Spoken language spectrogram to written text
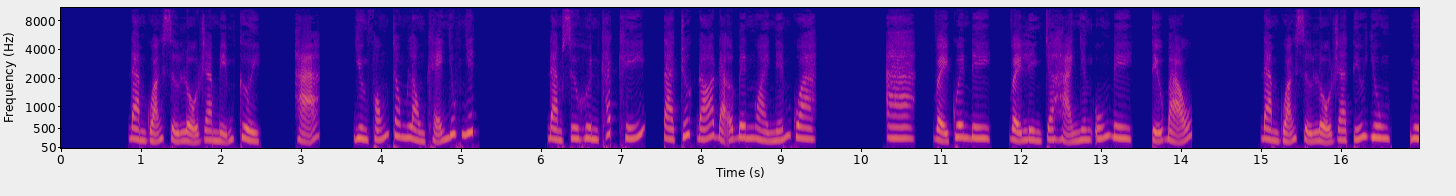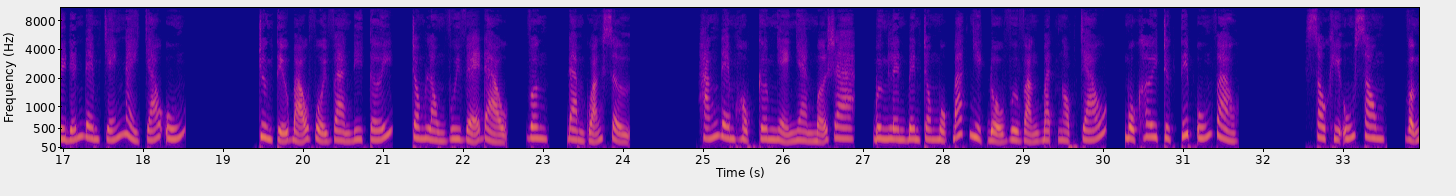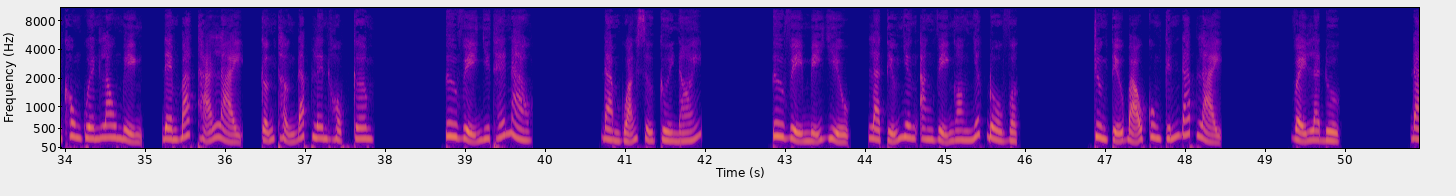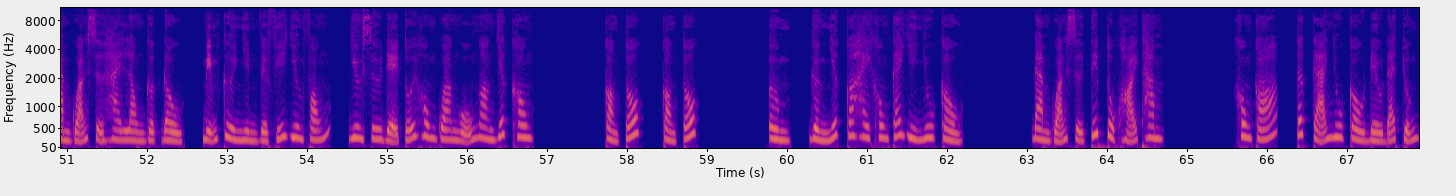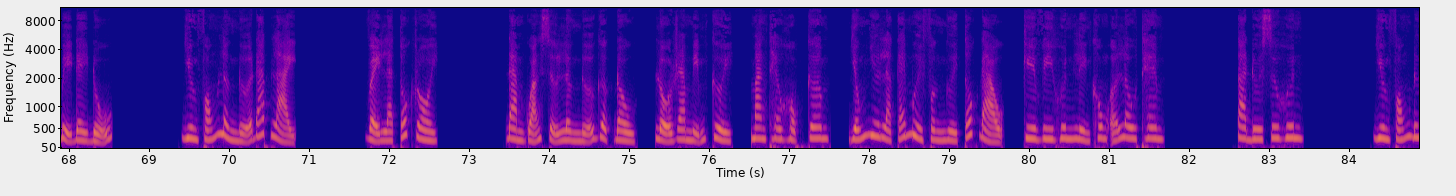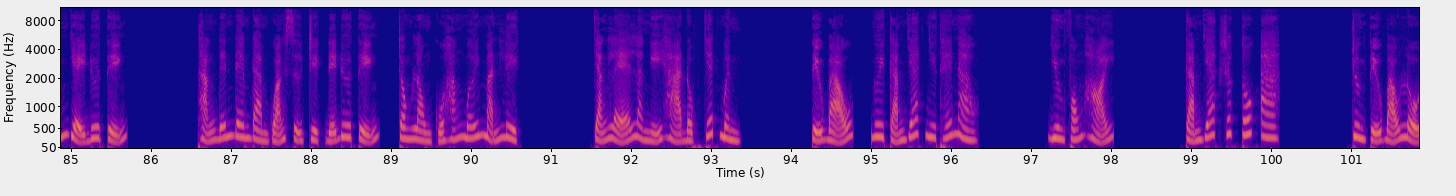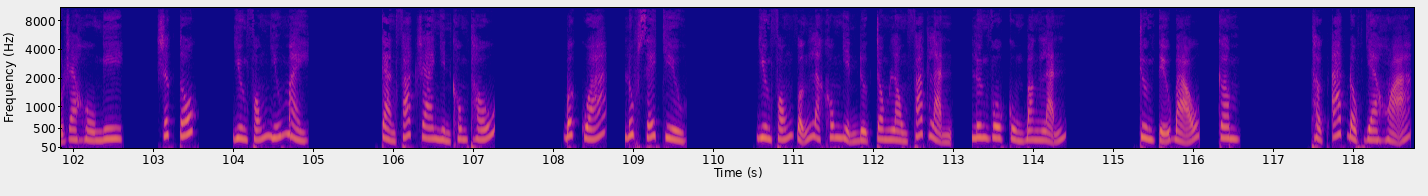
Đàm quản sự lộ ra mỉm cười. Hả? Dương Phóng trong lòng khẽ nhúc nhích. Đàm sư huynh khách khí, ta trước đó đã ở bên ngoài nếm qua. A, vậy quên đi, vậy liền cho hạ nhân uống đi, tiểu bảo. Đàm quản sự lộ ra tiếu dung, người đến đem chén này cháo uống. Trương Tiểu Bảo vội vàng đi tới, trong lòng vui vẻ đạo, "Vâng, Đàm quản sự." Hắn đem hộp cơm nhẹ nhàng mở ra, bưng lên bên trong một bát nhiệt độ vừa vặn bạch ngọc cháo, một hơi trực tiếp uống vào. Sau khi uống xong, vẫn không quên lau miệng, đem bát thả lại, cẩn thận đắp lên hộp cơm. Tư vị như thế nào? Đàm quản sự cười nói. Tư vị mỹ diệu, là tiểu nhân ăn vị ngon nhất đồ vật. Trương Tiểu Bảo cung kính đáp lại. Vậy là được. Đàm quản sự hài lòng gật đầu, mỉm cười nhìn về phía Dương Phóng, Dương sư đệ tối hôm qua ngủ ngon giấc không? Còn tốt, còn tốt. Ừm, gần nhất có hay không cái gì nhu cầu? Đàm quản sự tiếp tục hỏi thăm. Không có, tất cả nhu cầu đều đã chuẩn bị đầy đủ. Dương Phóng lần nữa đáp lại. Vậy là tốt rồi. Đàm quản sự lần nữa gật đầu, lộ ra mỉm cười, mang theo hộp cơm, giống như là cái mười phần người tốt đạo, kia Vi huynh liền không ở lâu thêm. Ta đưa sư huynh. Dương Phóng đứng dậy đưa tiễn. Thẳng đến đem Đàm quản sự triệt để đưa tiễn, trong lòng của hắn mới mãnh liệt. Chẳng lẽ là nghĩ hạ độc chết mình? Tiểu Bảo, ngươi cảm giác như thế nào? Dương Phóng hỏi. Cảm giác rất tốt a. Trương Tiểu Bảo lộ ra hồ nghi, rất tốt. Dương Phóng nhíu mày. Càng phát ra nhìn không thấu. Bất quá, lúc xế chiều, Dương Phóng vẫn là không nhịn được trong lòng phát lạnh, lưng vô cùng băng lãnh. Trương Tiểu Bảo, câm. Thật ác độc gia hỏa.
